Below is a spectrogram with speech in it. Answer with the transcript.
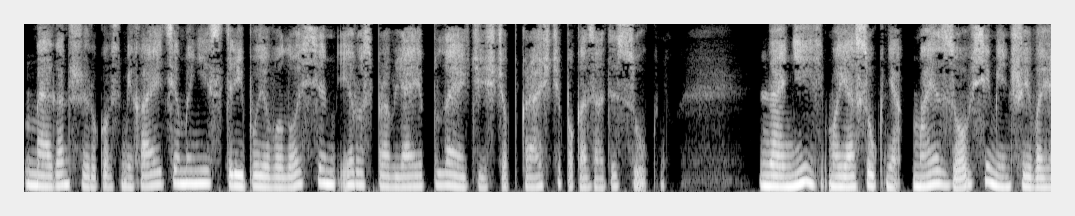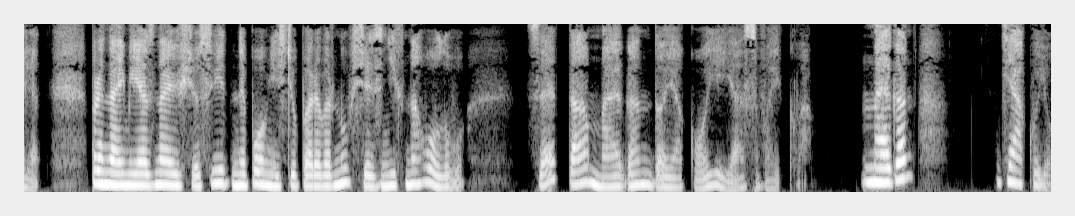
Меган широко всміхається мені, стріпує волоссям і розправляє плечі, щоб краще показати сукню. На ній моя сукня має зовсім інший вигляд. Принаймні я знаю, що світ не повністю перевернувся з ніг на голову. Це та Меган, до якої я звикла. Меган, дякую.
